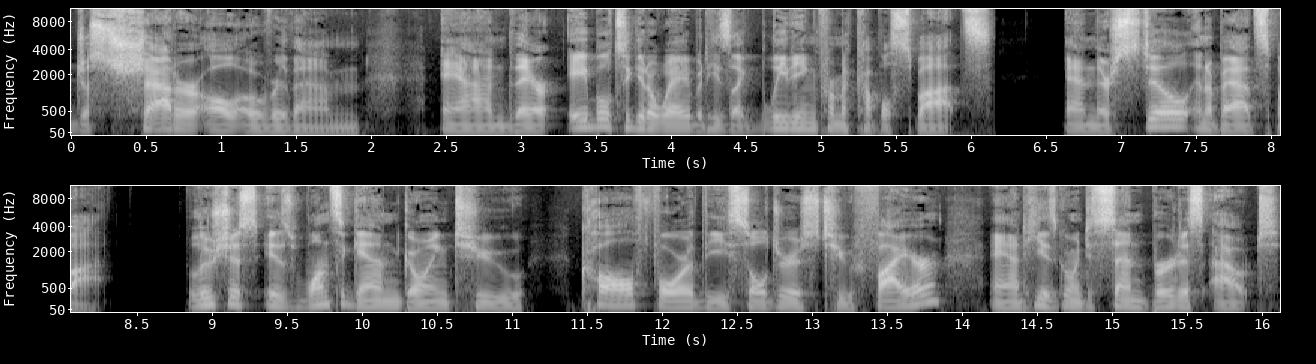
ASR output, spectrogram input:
just shatter all over them. And they're able to get away, but he's like bleeding from a couple spots and they're still in a bad spot. Lucius is once again going to call for the soldiers to fire, and he is going to send Brutus out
